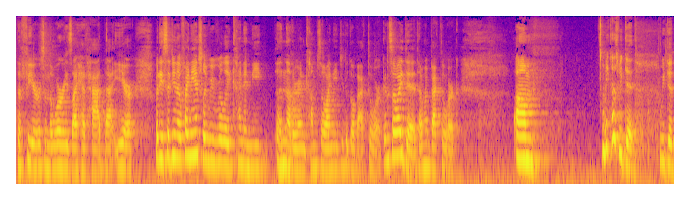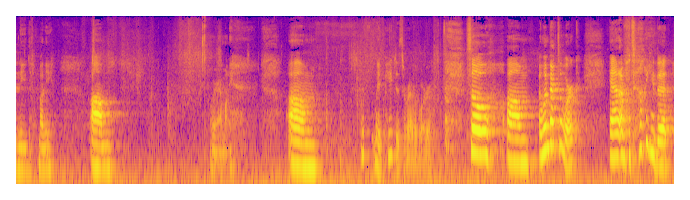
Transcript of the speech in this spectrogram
the fears and the worries I had had that year. But he said, you know, financially, we really kind of need another income, so I need you to go back to work. And so I did. I went back to work. Um, because we did. We did need money. Um, where am I? Um, my pages are out of order. So um, I went back to work, and I will tell you that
